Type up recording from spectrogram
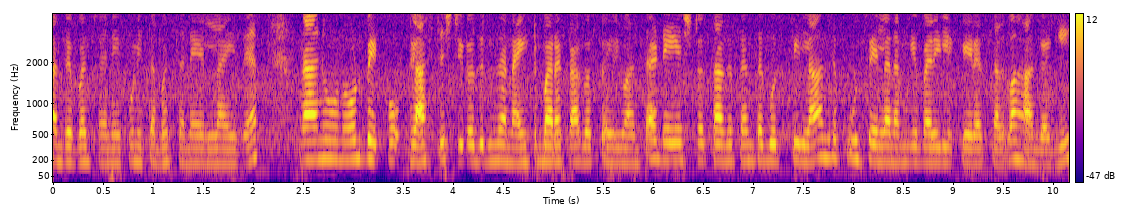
ಅಂದರೆ ಭಜನೆ ಕುಣಿತ ಭಜನೆ ಎಲ್ಲ ಇದೆ. ನಾನು ನೋಡಬೇಕು ಕ್ಲಾಸ್ ಟೆಸ್ಟ್ ಇರೋದ್ರಿಂದ ನೈಟ್ ಬರೋಕ್ಕಾಗುತ್ತೋ ಇಲ್ವಾ ಅಂತ. ಡೇ ಎಷ್ಟೊತ್ತಾಗುತ್ತೆ ಅಂತ ಗೊತ್ತಿಲ್ಲ. ಅಂದರೆ ಪೂಜೆ ಎಲ್ಲ ನಮಗೆ ಬರೀಲಿಕ್ಕೆ ಇರುತ್ತಲ್ವ? ಹಾಗಾಗಿ.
